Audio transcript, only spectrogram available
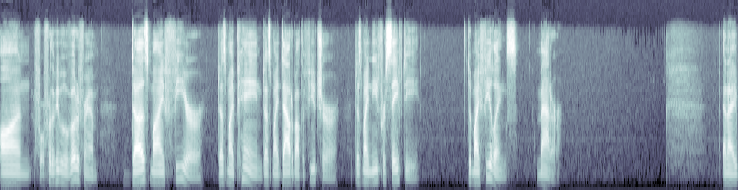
on for, for the people who voted for him. Does my fear, does my pain, does my doubt about the future, does my need for safety, do my feelings matter? And I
